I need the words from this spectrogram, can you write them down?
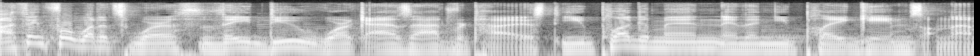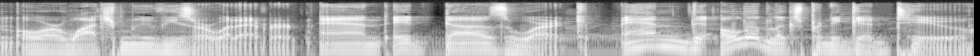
I think for what it's worth, they do work as advertised. You plug them in and then you play games on them or watch movies or whatever, and it does work. And the OLED looks pretty good too.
